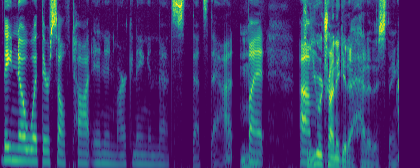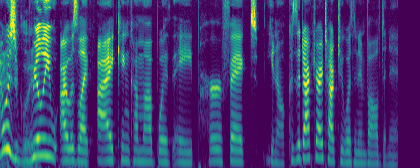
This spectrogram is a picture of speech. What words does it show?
they know what they're self-taught in in marketing and that's that's that. But so you were trying to get ahead of this thing. Um, I was really, I was like, I can come up with a perfect, you know, because the doctor I talked to wasn't involved in it.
